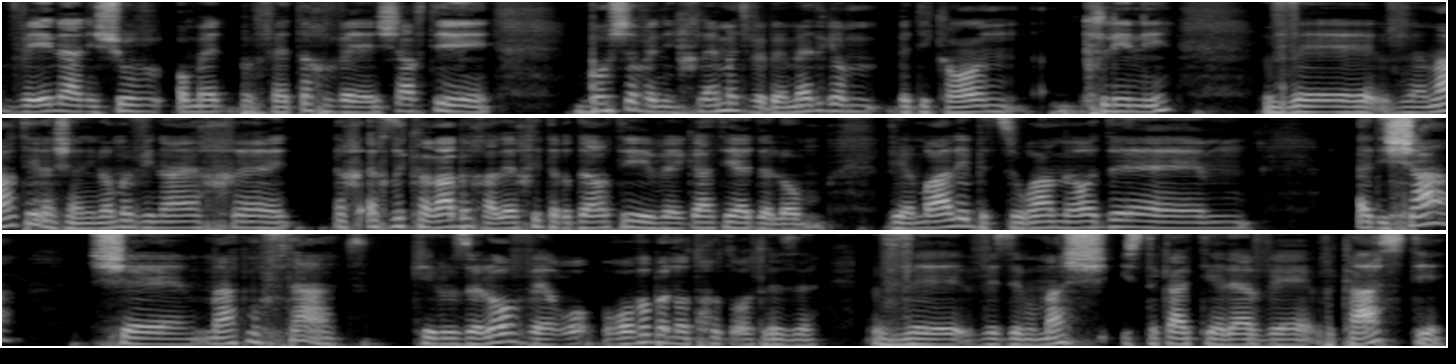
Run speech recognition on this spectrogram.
והנה אני שוב עומד בפתח וישבתי בושה ונכלמת ובאמת גם בדיכאון קליני ו, ואמרתי לה שאני לא מבינה איך, איך, איך זה קרה בכלל איך הידרדרתי והגעתי עד הלום. והיא אמרה לי בצורה מאוד אה, אדישה את מופתעת כאילו זה לא עובר, רוב הבנות חוזרות לזה. ו- וזה ממש, הסתכלתי עליה ו- וכעסתי.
